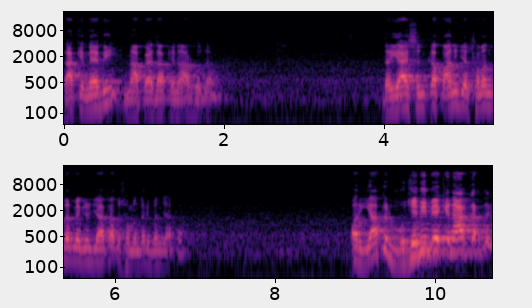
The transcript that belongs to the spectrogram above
ताकि मैं भी नापैदा किनार हो जाऊँ। दरियाए सिंध का पानी जब समंदर में गिर जाता तो समंदर ही बन जाता। और या फिर मुझे भी बेकिनार कर दे।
